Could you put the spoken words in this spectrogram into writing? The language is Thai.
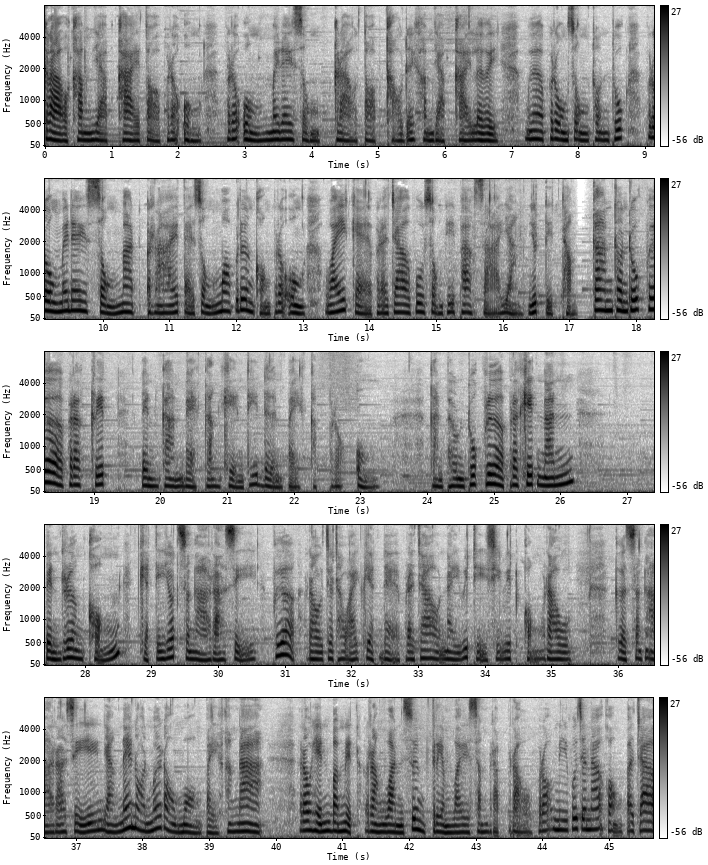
กล่าวคำหยาบคายต่อพระองค์ พระองค์ไม่ได้ทรงกล่าวตอบเขาด้วยคำหยาบคายเลย เมื่อพระองค์ทรงทนทุกข์ พระองค์ไม่ได้ทรงมาดร้ายแต่ทรงมอบเรื่องของพระองค์ ไว้แก่พระเจ้าผู้ทรงพิพากษาอย่างยุติธรรม การทนทุกข์เพื่อพระคริสต์เป็นการแบกกางเขนที่เดินไปกับพระองค์ การทนทุกข์เพื่อพระคริสต์นั้น เป็นเรื่องของเกียรติยศสง่าราศี เพื่อเราจะถวายเกียรติแด่พระเจ้าในวิถีชีวิตของเรา เกิดสง่าราศีอย่างแน่นอนเมื่อเรามองไปข้างหน้า เราเห็นบำเหน็จรางวัลซึ่งเตรียมไว้สำหรับเรา เพราะมีพระชนะของพระเจ้า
